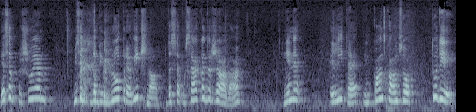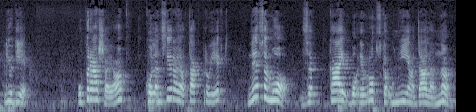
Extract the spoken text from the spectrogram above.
jaz se vprašujem, mislim, da bi bilo pravično, da se vsaka država, njene elite in konc koncu tudi ljudje vprašajo, ko lansirajo tak projekt, ne samo zakaj bo Evropska unija dala nam,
